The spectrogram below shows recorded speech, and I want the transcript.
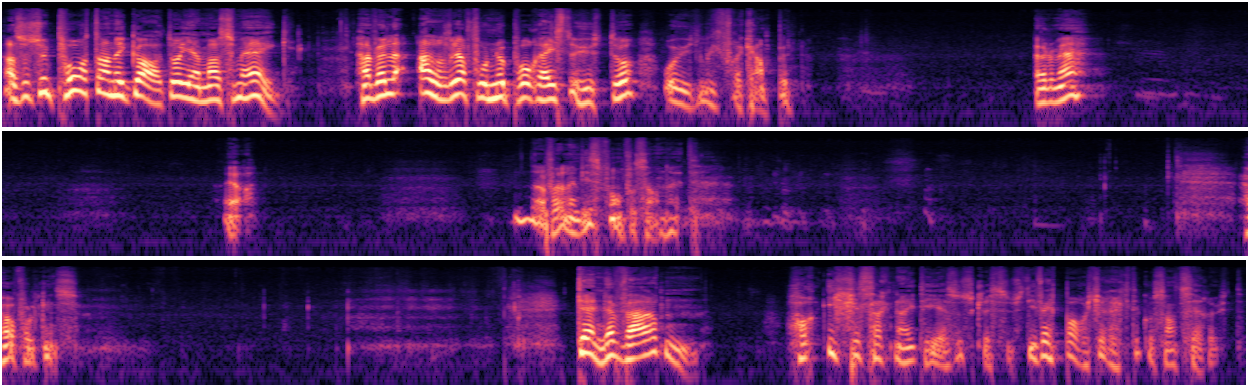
Altså Supporterne i gata hjemme hos meg han ville aldri ha funnet på å reise til hytta og utebli fra kampen. Er du med? Ja. Det er iallfall en viss form for sannhet. Hør, folkens. Denne verden har ikke sagt nei til Jesus Kristus. De vet bare ikke riktig hvordan han ser ut.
